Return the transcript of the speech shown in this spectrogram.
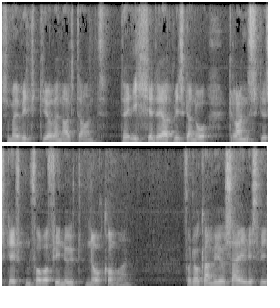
som er viktigere enn alt annet. Det er ikke det at vi skal nå granske Skriften for å finne ut når kommer han. For da kan vi jo si, hvis vi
